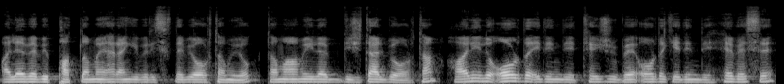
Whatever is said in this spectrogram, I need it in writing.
Aleve bir patlamaya herhangi bir riskle bir ortamı yok. Tamamıyla dijital bir ortam. Haliyle orada edindiği tecrübe, oradaki edindiği hevesi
